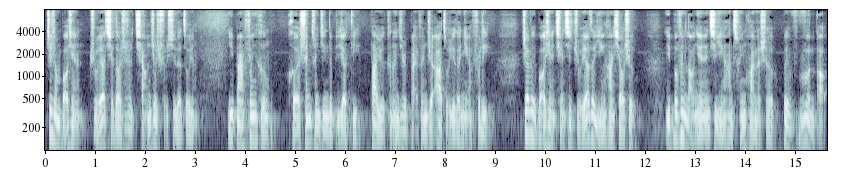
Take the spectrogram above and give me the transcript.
这种保险主要起到是强制储蓄的作用，一般分红和生存金都比较低，大约可能就是百分之二左右的年复利。这类保险前期主要在银行销售，一部分老年人去银行存款的时候被误导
